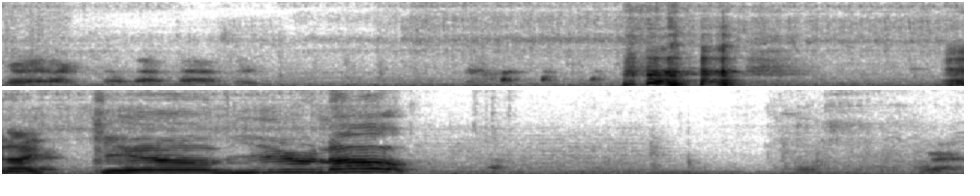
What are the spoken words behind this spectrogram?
Good, I killed that bastard. and I killed you. No! Where?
